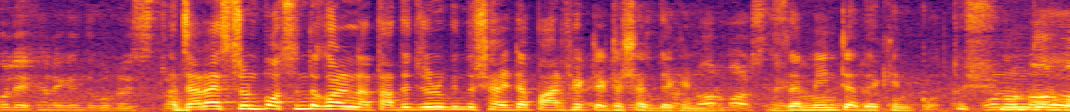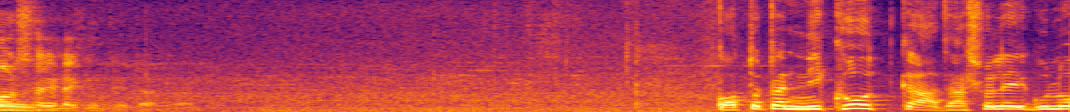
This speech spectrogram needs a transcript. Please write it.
বলে এখানে কিন্তু কোনো স্টোন যারা স্টোন পছন্দ করেন না তাদের জন্য কিন্তু শাড়িটা পারফেক্ট একটা শাড়ি দেখেন। জামিনটা দেখেন কত সুন্দর। নর্মাল শাড়ি না কিন্তু এটা। কতটা নিখুঁত কাজ। আসলে এগুলো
